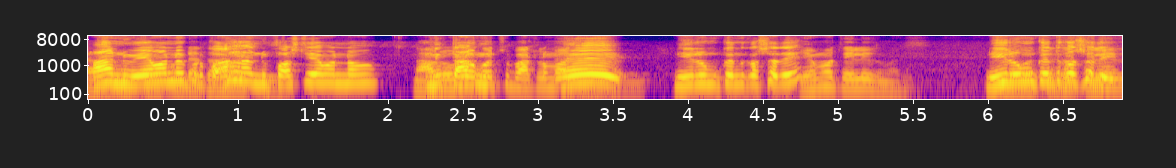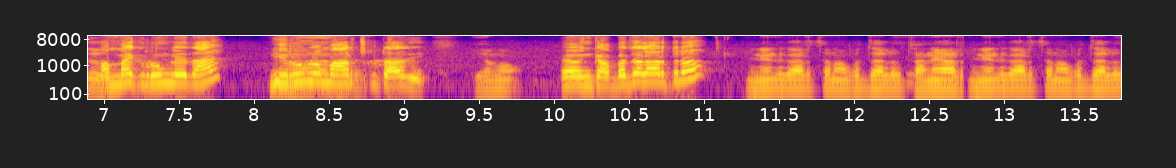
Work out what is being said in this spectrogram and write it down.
ఆ, నువ్వేమన్నావు ఇప్పుడు? ఆ, నువ్వు ఫస్ట్ ఏమన్నావు? నా రూమ్ వచ్చి బట్టలు. నీ కిందకి వస్తుంది? ఏమో తెలియదు మరి. నీ రూమ్ ఎందుకు కిందకి వస్తుంది. అమ్మాయికి రూమ్ లేదా? నీ రూమ్లో ఏమో మార్చుకుంటుంది. ఏమో. ఇంకా అబద్ధాలు ఆడుతున్నావు? నేను ఎందుకు ఆడతాను అబద్ధాలు? తనే ఆడు నేను ఎందుకు ఆడతాను అబద్ధాలు?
